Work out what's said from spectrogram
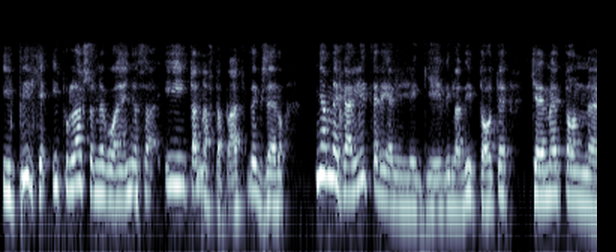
υπήρχε ή τουλάχιστον εγώ ένιωθα ή ήταν αυταπάτη, δεν ξέρω, μια μεγαλύτερη αλληλεγγύη, δηλαδή τότε και με τον ε,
